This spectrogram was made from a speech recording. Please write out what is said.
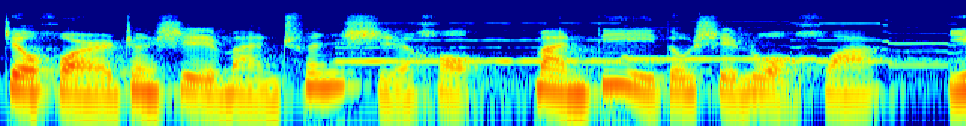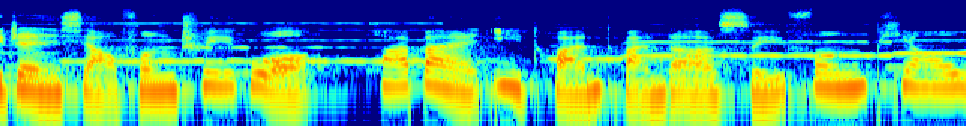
这会儿正是晚春时候，满地都是落花，一阵小风吹过，花瓣一团团的随风飘舞，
